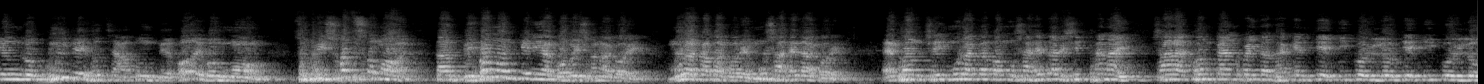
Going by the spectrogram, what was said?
কেন্দ্র ভূমিটাই হচ্ছে আপন দেহ এবং মন। সুফি সব সময় তার দেহ মনকে নিয়ে গবেষণা করে, মুরাকাবা করে, মুশাহেদা করে। এখন সেই মুরাকাবা, মুশাহেদার শিক্ষা নাই। সারাক্ষণ কান পাইতা থাকেন, কে কি কইলো, কে কি কইলো,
